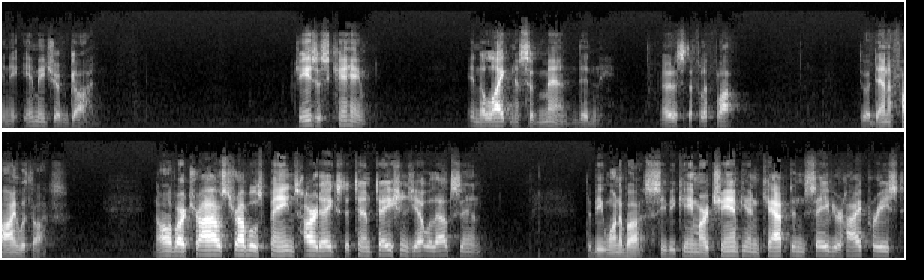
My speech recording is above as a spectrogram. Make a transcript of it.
In the image of God. Jesus came in the likeness of men, didn't he? Notice the flip flop? To identify with us. In all of our trials, troubles, pains, heartaches, the temptations, yet without sin, to be one of us. He became our champion, captain, savior, high priest,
